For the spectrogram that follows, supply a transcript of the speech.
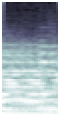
Bye.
